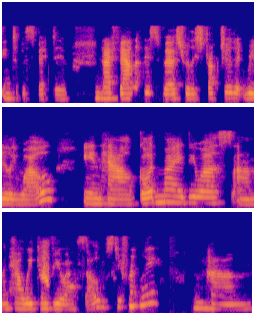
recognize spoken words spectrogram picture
into perspective. Mm-hmm. And I mm-hmm. found that this verse really structured it really well in how God may view us um, and how we can view ourselves differently. Mm-hmm. Um,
